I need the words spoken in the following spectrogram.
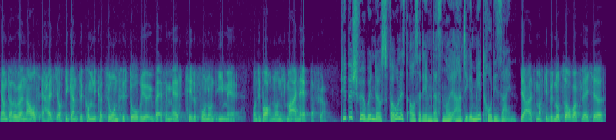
Ja, und darüber hinaus erhalte ich auch die ganze Kommunikationshistorie über SMS, Telefon und E-Mail. Und Sie brauchen noch nicht mal eine App dafür. Typisch für Windows Phone ist außerdem das neuartige Metro-Design. Ja, es macht die Benutzeroberfläche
